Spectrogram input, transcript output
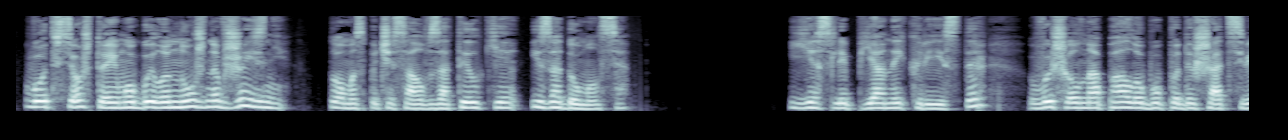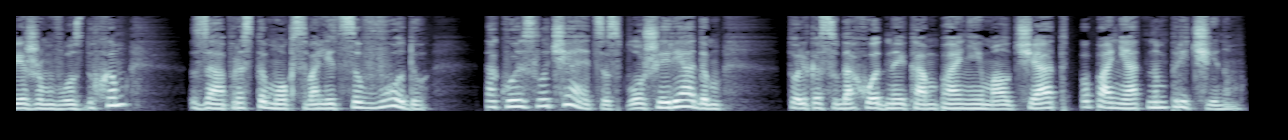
— вот все, что ему было нужно в жизни». Томас почесал в затылке и задумался. Если пьяный Кристер вышел на палубу подышать свежим воздухом, запросто мог свалиться в воду. Такое случается сплошь и рядом, только судоходные компании молчат по понятным причинам.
